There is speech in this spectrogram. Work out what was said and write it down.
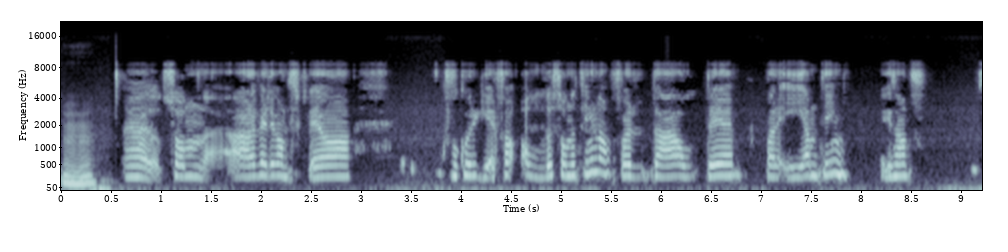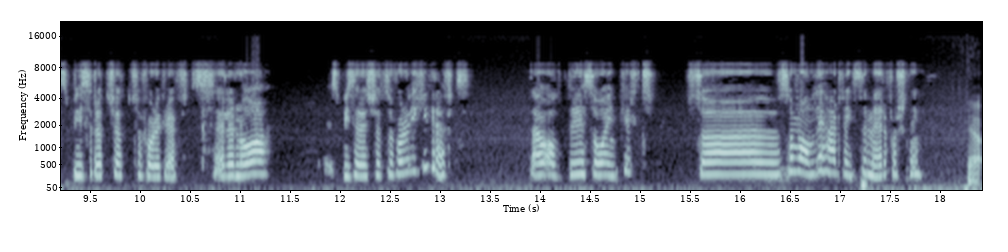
Mm -hmm. Sånn er det veldig vanskelig å få korrigert for alle sånne ting. Da. For det er aldri bare én ting. ikke sant? Spiser rødt kjøtt, så får du kreft. Eller nå spiser rødt kjøtt, så får du ikke kreft. Det er jo aldri så enkelt. Så som vanlig, her trengs det mer forskning. Ja,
